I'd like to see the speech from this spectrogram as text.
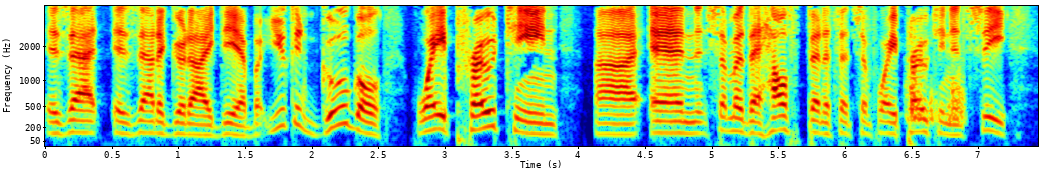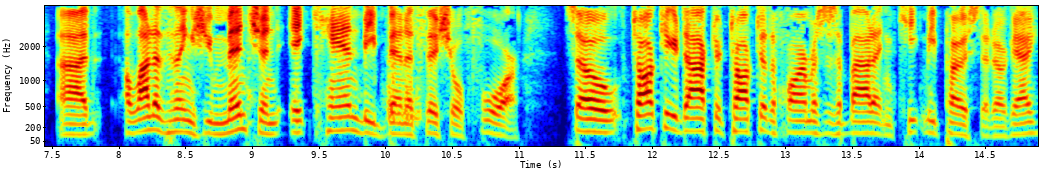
Is that is that a good idea? But you can Google whey protein uh, and some of the health benefits of whey protein and see uh, a lot of the things you mentioned. It can be beneficial for. So talk to your doctor, talk to the pharmacist about it, and keep me posted. Okay.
